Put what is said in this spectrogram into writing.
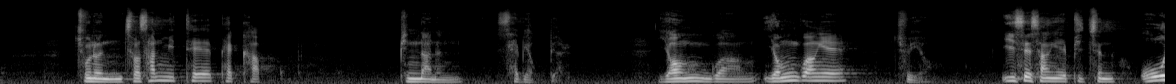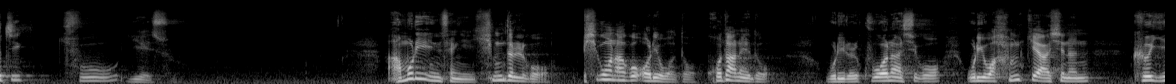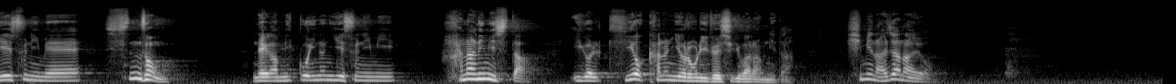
주는 저 산 밑에 백합 빛나는 새벽별 영광 영광의 주여 이 세상의 빛은 오직 주 예수 아무리 인생이 힘들고 피곤하고 어려워도 고단해도 우리를 구원하시고 우리와 함께 하시는 그 예수님의 신성, 내가 믿고 있는 예수님이 하나님이시다. 이걸 기억하는 여러분이 되시기 바랍니다. 힘이 나잖아요.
